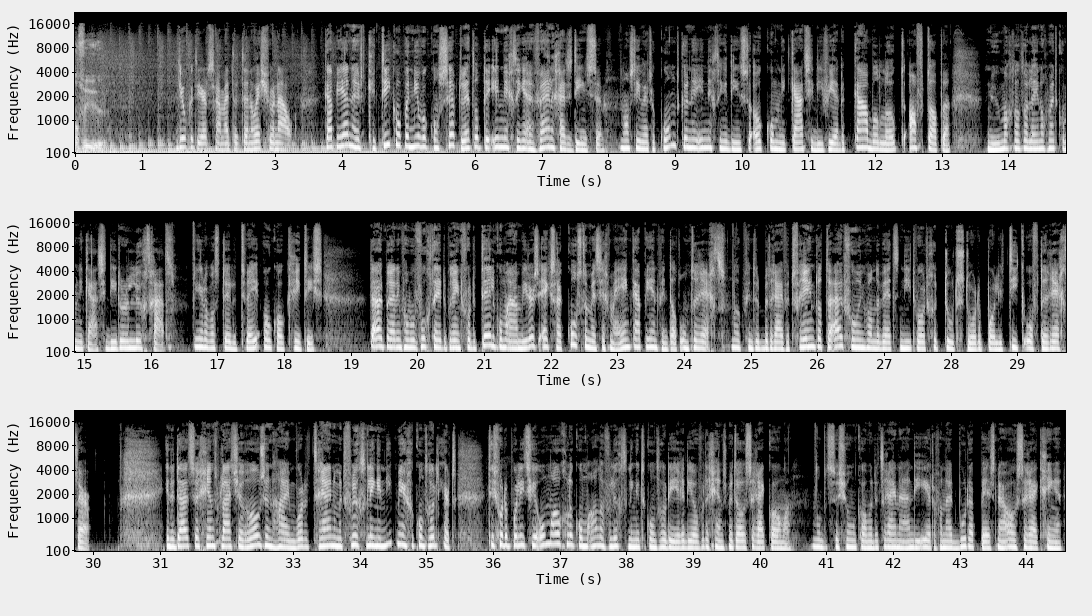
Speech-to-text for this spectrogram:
12 uur. Dielke Teertstra met het NOS-journaal. KPN heeft kritiek op een nieuwe conceptwet op de inlichtingen en veiligheidsdiensten. Als die wet er komt, kunnen inlichtingendiensten ook communicatie die via de kabel loopt aftappen. Nu mag dat alleen nog met communicatie die door de lucht gaat. Eerder was Tele2 ook al kritisch. De uitbreiding van bevoegdheden brengt voor de telecomaanbieders extra kosten met zich mee en KPN vindt dat onterecht. Ook vindt het bedrijf het vreemd dat de uitvoering van de wet niet wordt getoetst door de politiek of de rechter. In het Duitse grensplaatsje Rosenheim worden treinen met vluchtelingen niet meer gecontroleerd. Het is voor de politie onmogelijk om alle vluchtelingen te controleren die over de grens met Oostenrijk komen. Op het station komen de treinen aan die eerder vanuit Budapest naar Oostenrijk gingen.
